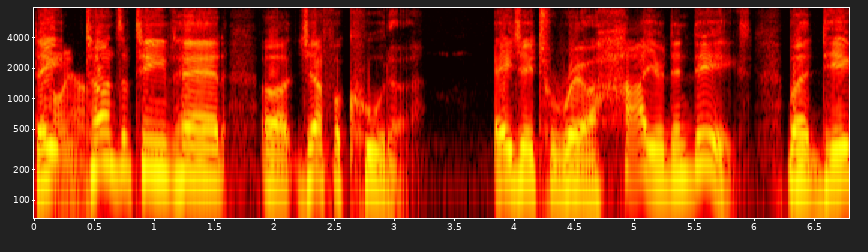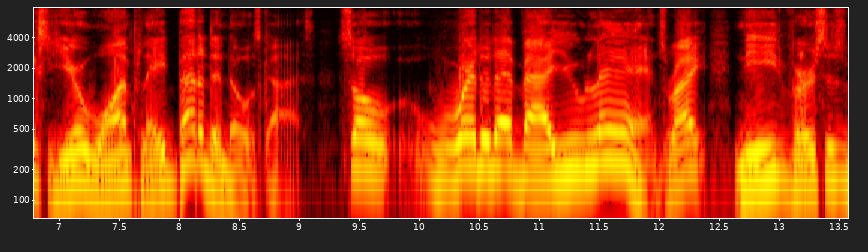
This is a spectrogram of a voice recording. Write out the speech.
They oh, yeah. tons of teams had uh, Jeff Okudah, AJ Terrell higher than Diggs, but Diggs year one played better than those guys. So where do that value lands, right? Need versus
